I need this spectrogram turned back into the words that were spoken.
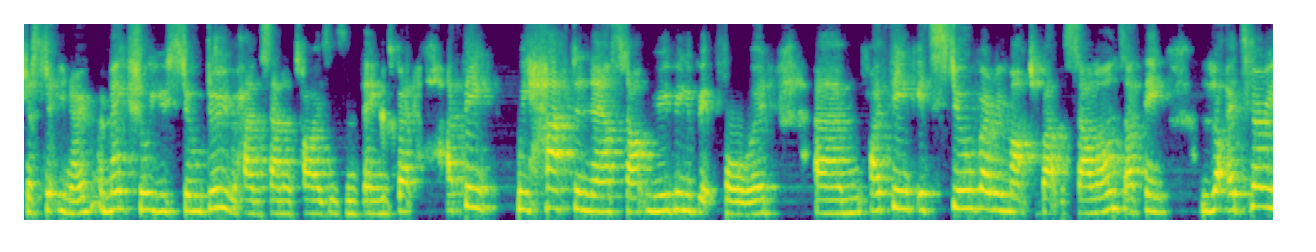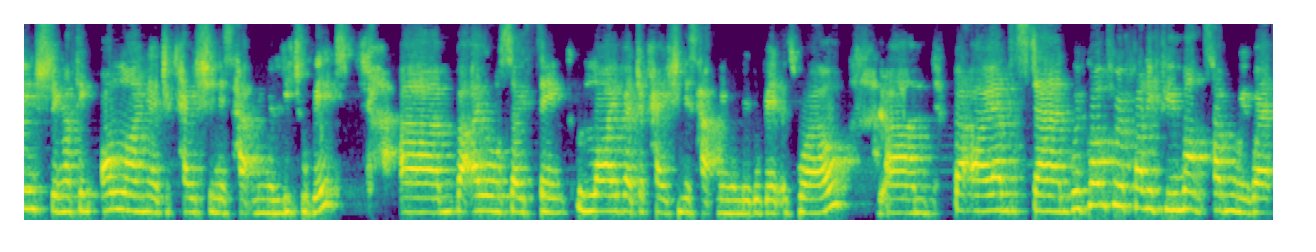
just to, you know, and make sure you still do hand sanitizers and things. But I think we have to now start moving a bit forward. Um, I think it's still very much about the salons. I think lo- it's very interesting. I think online education is happening a little bit, um, but I also think live education is happening a little bit as well. Um, but I understand we've gone through a funny few months, haven't we, where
